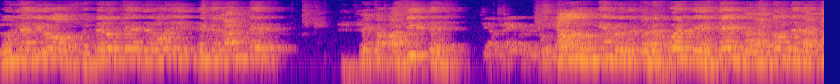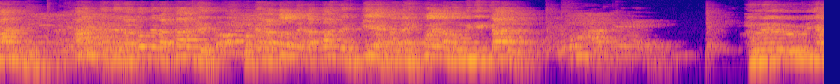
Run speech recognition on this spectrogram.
Gloria a Dios. Espero que desde hoy en adelante recapacite. Sí, amén, Y aleluya. todos los miembros de Torre Fuerte estén a las 2 de la tarde. Antes de las 2 de la tarde. Porque a las 2 de la tarde empieza la escuela dominical. Aleluya.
